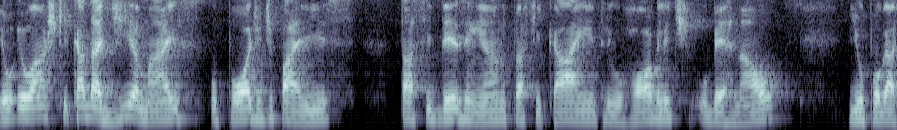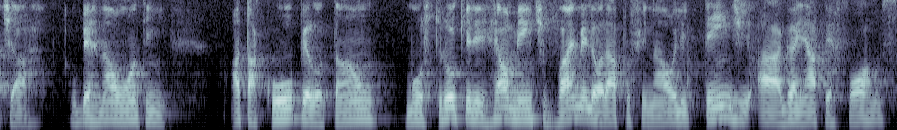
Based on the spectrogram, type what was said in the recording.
Eu, eu acho que cada dia mais o pódio de Paris está se desenhando para ficar entre o Roglic, o Bernal e o Pogacar. O Bernal ontem atacou o pelotão, mostrou que ele realmente vai melhorar para o final, ele tende a ganhar performance.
